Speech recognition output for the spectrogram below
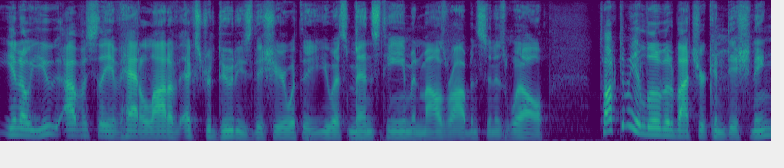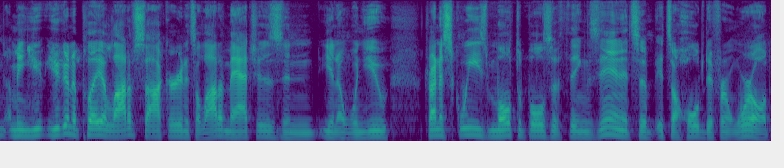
You know, you obviously have had a lot of extra duties this year with the U.S. men's team and Miles Robinson as well. Talk to me a little bit about your conditioning. I mean, you, you're going to play a lot of soccer, and it's a lot of matches. And you know, when you trying to squeeze multiples of things in, it's a it's a whole different world.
